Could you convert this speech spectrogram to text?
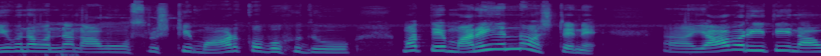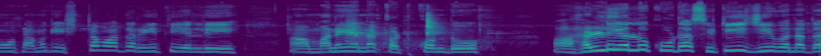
ಜೀವನವನ್ನು ನಾವು ಸೃಷ್ಟಿ ಮಾಡ್ಕೋಬಹುದು. ಮತ್ತು ಮನೆಯನ್ನು ಅಷ್ಟೇ ಯಾವ ರೀತಿ ನಾವು ನಮಗೆ ಇಷ್ಟವಾದ ರೀತಿಯಲ್ಲಿ ಮನೆಯನ್ನು ಕಟ್ಕೊಂಡು ಹಳ್ಳಿಯಲ್ಲೂ ಕೂಡ ಸಿಟಿ ಜೀವನದ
